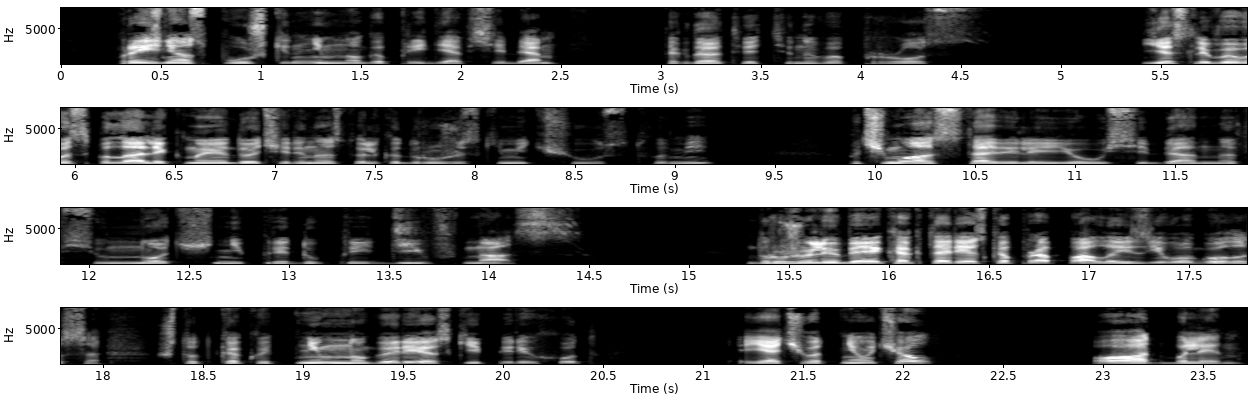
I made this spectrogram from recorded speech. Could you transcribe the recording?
— произнес Пушкин, немного придя в себя. — Тогда ответьте на вопрос. Если вы воспылали к моей дочери настолько дружескими чувствами, почему оставили ее у себя на всю ночь, не предупредив нас? Дружелюбие как-то резко пропало из его голоса. Что-то какой-то немного резкий переход. Я чего-то не учел? Вот, блин,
